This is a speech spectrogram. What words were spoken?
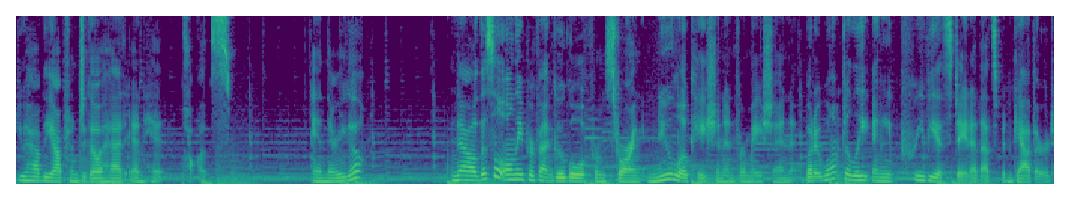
you have the option to go ahead and hit pause. And there you go. Now, this will only prevent Google from storing new location information, but it won't delete any previous data that's been gathered.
